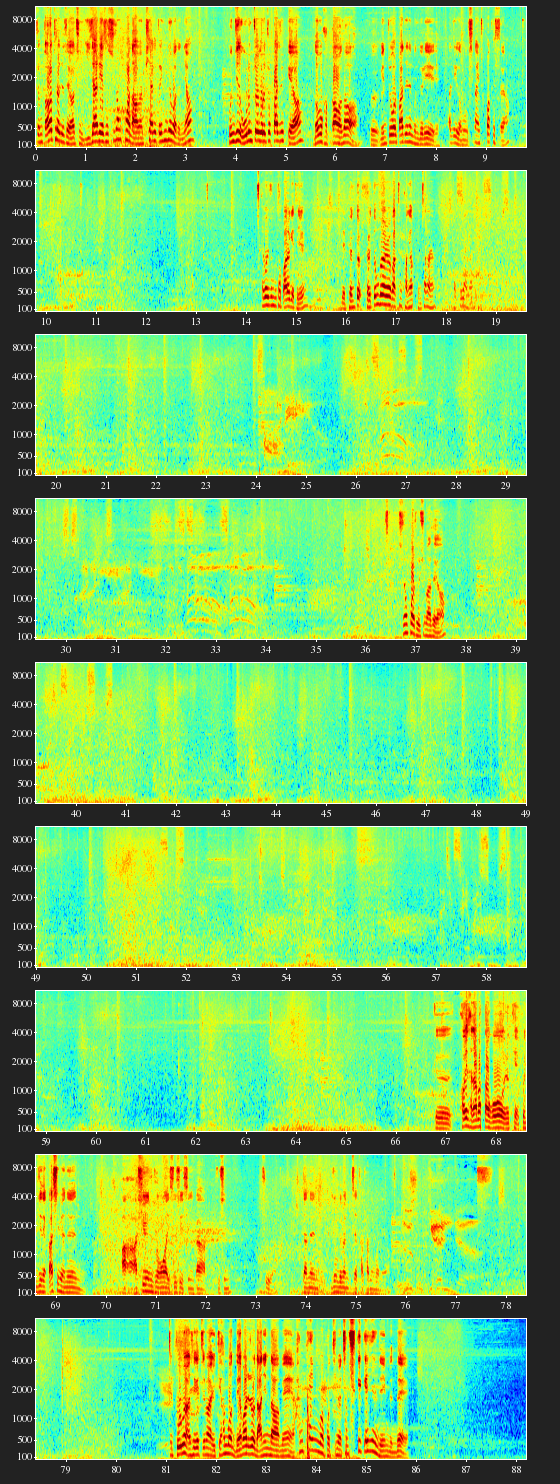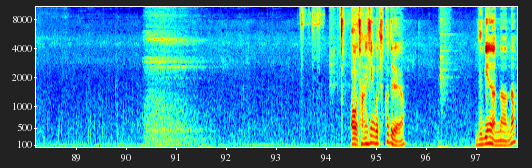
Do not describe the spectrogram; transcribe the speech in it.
좀 떨어뜨려 주세요. 지금 이 자리에서 수정포가 나오면 피하기 좀 힘들거든요. 본진 오른쪽으로 쭉 빠질게요. 너무 가까워서 그 왼쪽으로 빠지는 분들이 빠지기 너무 시간이 촉박했어요. 해골진부터 빠르게 딜. 네, 별똥, 별똥별 같은 광역 괜찮아요. 나쁘지 않아 수정포 조심하세요. 그 거의 다 잡았다고 이렇게 본진에 까시면은 아, 아쉬운 경우가 있을 수 있으니까 조심 하시고요. 일단은 이 정도면 진짜 다 잡은 거네요. 보면 아시겠지만 이렇게 한번 네 마리로 나뉜 다음에 한 타임만 버티면 참 쉽게 깨지는 네임드인데 어 장신구 축하드려요. 무기는 안 나왔나?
